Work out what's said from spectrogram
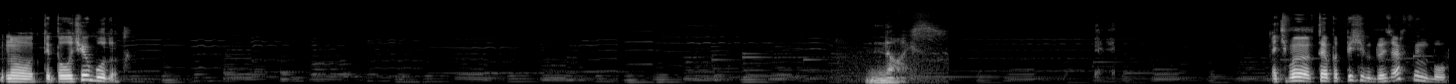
Ну, ти получив буду? Nice. А типа в тебе підписчик в друзях він був?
